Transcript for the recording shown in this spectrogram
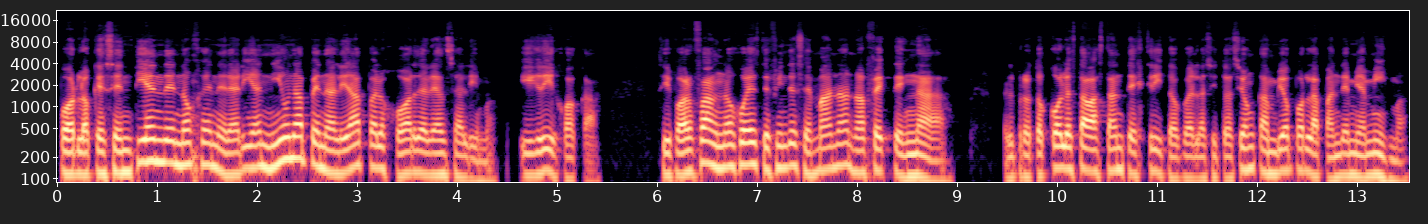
por lo que se entiende no generaría ni una penalidad para el jugador de Alianza Lima. Y dijo acá, si Farfán no juega este fin de semana, no afecta en nada. El protocolo está bastante escrito, pero la situación cambió por la pandemia misma.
